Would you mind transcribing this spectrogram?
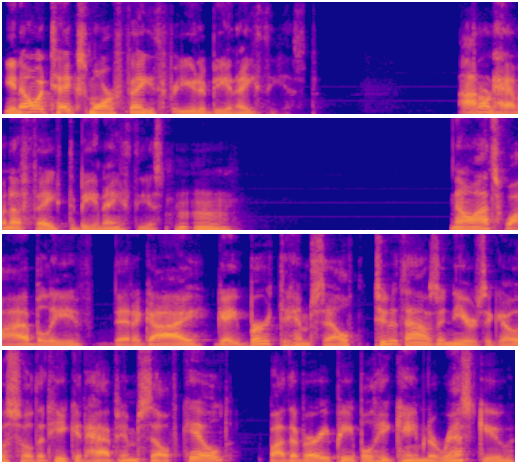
You know it takes more faith for you to be an atheist. I don't have enough faith to be an atheist. Mm-mm. No, that's why I believe that a guy gave birth to himself 2,000 years ago so that he could have himself killed by the very people he came to rescue,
